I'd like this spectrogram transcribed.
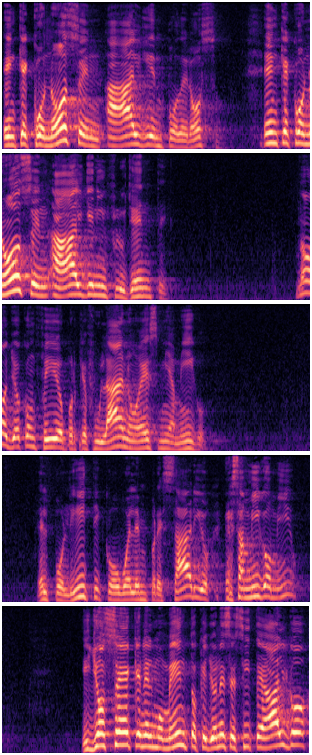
en que conocen a alguien poderoso en que conocen a alguien influyente. No, yo confío porque fulano es mi amigo. El político o el empresario es amigo mío. Y yo sé que en el momento que yo necesite algo,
